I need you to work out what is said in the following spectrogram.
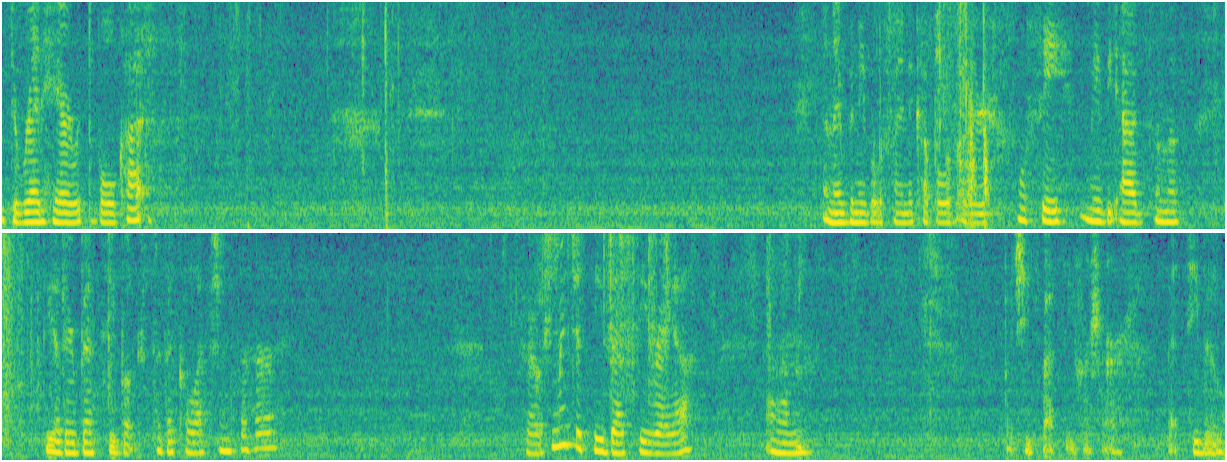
with the red hair with the bowl cut. And I've been able to find a couple of other, we'll see, maybe add some of the other Betsy books to the collection for her. So she might just be Betsy Rea. Um, but she's Betsy for sure. Betsy Boo.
